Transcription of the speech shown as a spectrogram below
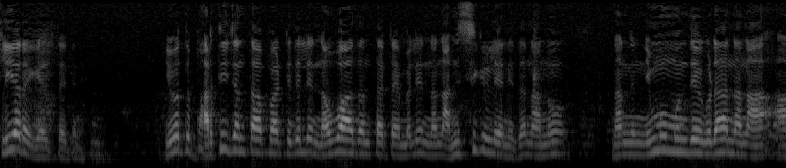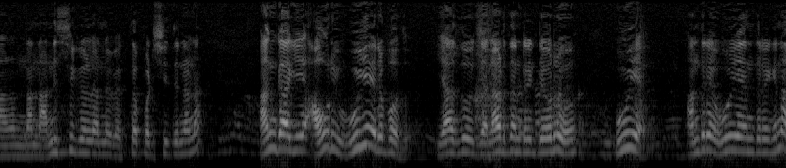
ಕ್ಲಿಯರ್ ಆಗಿ ಹೇಳ್ತಾ ಇದ್ದೀನಿ. ಇವತ್ತು ಭಾರತೀಯ ಜನತಾ ಪಾರ್ಟಿದಲ್ಲಿ ನೋವಾದಂಥ ಟೈಮಲ್ಲಿ ನನ್ನ ಅನಿಸಿಕೆಗಳೇನಿದೆ ನಾನು ನನ್ನ ನಿಮ್ಮ ಮುಂದೆ ಕೂಡ ನನ್ನ ನನ್ನ ಅನಿಸಿಕೆಗಳನ್ನು ವ್ಯಕ್ತಪಡಿಸಿದ್ದೀನಿ ಅಣ್ಣ. ಹಂಗಾಗಿ ಅವ್ರಿಗೆ ಊಹೆ ಇರ್ಬೋದು. ಯಾವುದು ಜನಾರ್ದನ್ ರೆಡ್ಡಿ ಅವರು ಊಹೆ ಅಂದರೆ ಊಹೆ ಅಂದ್ರೆಗಿನ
